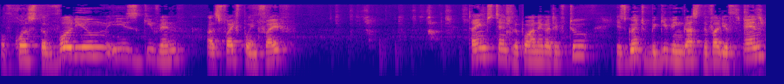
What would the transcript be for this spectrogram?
Of course the volume is given as 5.5 times 10 to the power negative 2 is going to be giving us the value of n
